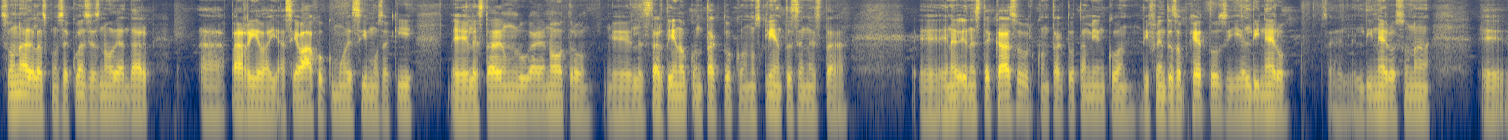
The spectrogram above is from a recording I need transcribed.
es una de las consecuencias, ¿no? De andar uh, para arriba y hacia abajo, como decimos aquí, el estar en un lugar en otro, el estar teniendo contacto con los clientes en esta, eh, en, en, este caso, el contacto también con diferentes objetos y el dinero. O sea, el dinero es una eh,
